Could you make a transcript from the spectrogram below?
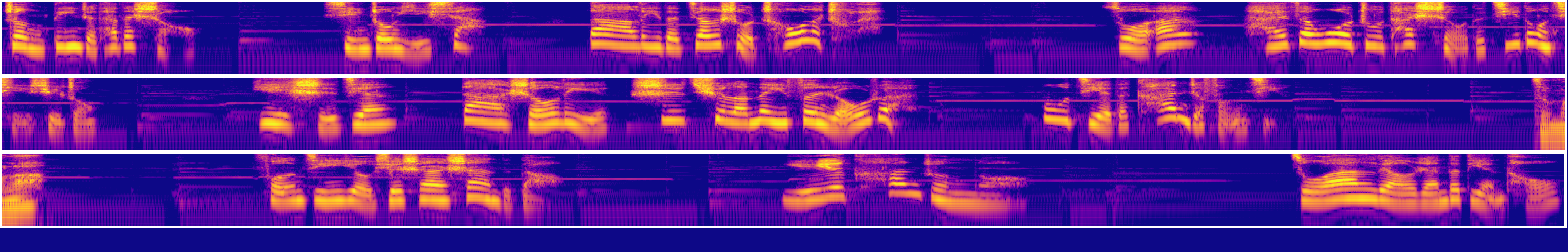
正盯着他的手，心中一下，大力地将手抽了出来。左安。还在握住他手的激动情绪中，一时间大手里失去了那份柔软，不解的看着风景。怎么了？冯景有些讪讪的道：“爷爷看着呢。”左安了然的点头，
